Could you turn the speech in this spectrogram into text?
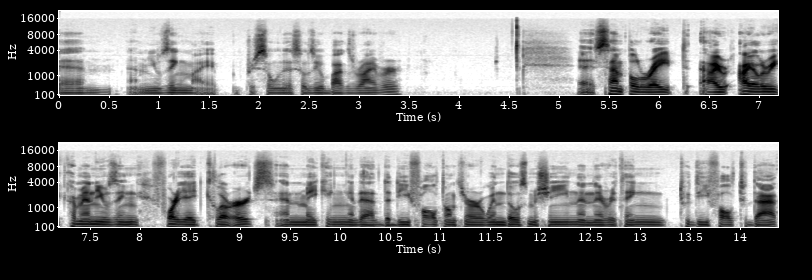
um, I'm using my PreSonus audio box driver. Uh, sample rate I, I recommend using 48 kilohertz and making that the default on your Windows machine and everything to default to that.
